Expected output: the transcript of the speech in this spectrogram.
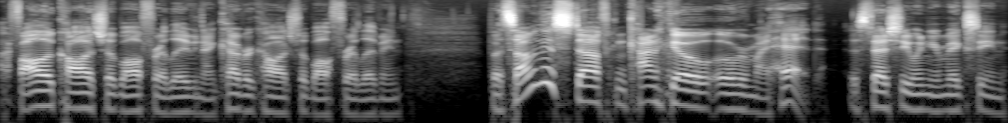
I follow college football for a living. I cover college football for a living. But some of this stuff can kind of go over my head, especially when you're mixing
